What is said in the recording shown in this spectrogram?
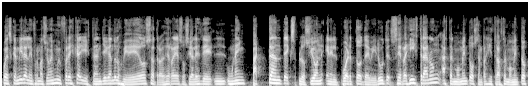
Pues Camila, la información es muy fresca y están llegando los videos a través de redes sociales de una impactante explosión en el puerto de Beirut. Se registraron hasta el momento, o se han registrado hasta el momento,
